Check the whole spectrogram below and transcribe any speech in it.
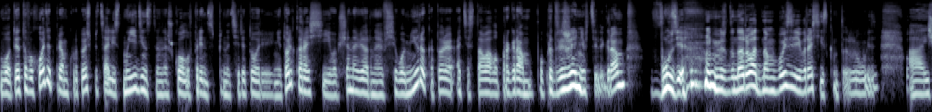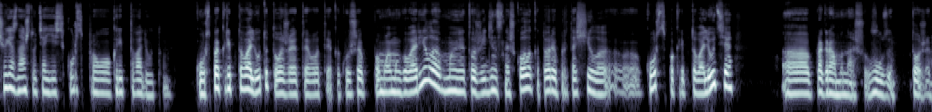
Вот, это выходит прям крутой специалист. Мы единственная школа, в принципе, на территории не только России, вообще, наверное, всего мира, которая аттестовала программу по продвижению в Телеграм в ВУЗе, в международном ВУЗе и в российском тоже ВУЗе. А еще я знаю, что у тебя есть курс про криптовалюту. Курс по криптовалюте тоже. Это вот я, как уже, по-моему, говорила, мы тоже единственная школа, которая протащила э, курс по криптовалюте, э, программу нашу, вузы тоже.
